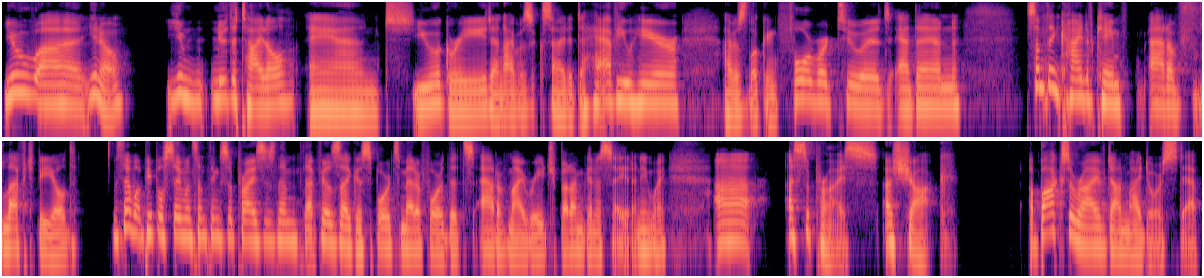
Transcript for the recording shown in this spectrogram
You, uh, you know, you knew the title and you agreed, and I was excited to have you here. I was looking forward to it. And then something kind of came out of left field. Is that what people say when something surprises them? That feels like a sports metaphor that's out of my reach, but I'm going to say it anyway. Uh, a surprise, a shock. A box arrived on my doorstep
